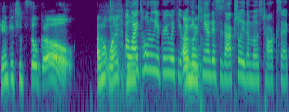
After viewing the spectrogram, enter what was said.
Candace should still go. I don't like. Oh, I totally agree with you. i I'm think like- Candace is actually the most toxic,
